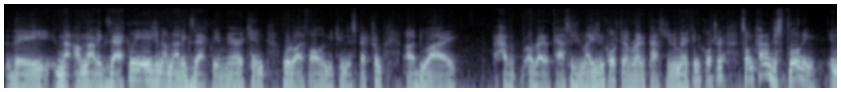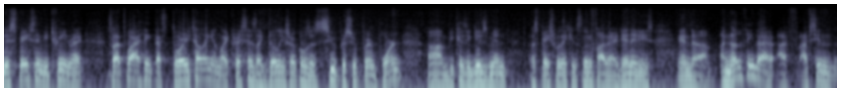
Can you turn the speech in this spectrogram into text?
They, not, I'm not exactly Asian. I'm not exactly American. Where do I fall in between the spectrum? Uh, do I have a, a rite of passage in my Asian culture? Do I have a rite of passage in American culture? So I'm kind of just floating in this space in between, right? So that's why I think that storytelling and, like Chris says, like building circles is super, super important um, because it gives men a space where they can solidify their identities. And uh, another thing that I, I've, I've seen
